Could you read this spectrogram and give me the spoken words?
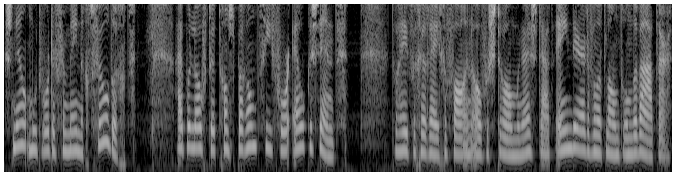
snel moet worden vermenigvuldigd. Hij beloofde transparantie voor elke cent. Door hevige regenval en overstromingen staat een derde van het land onder water.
